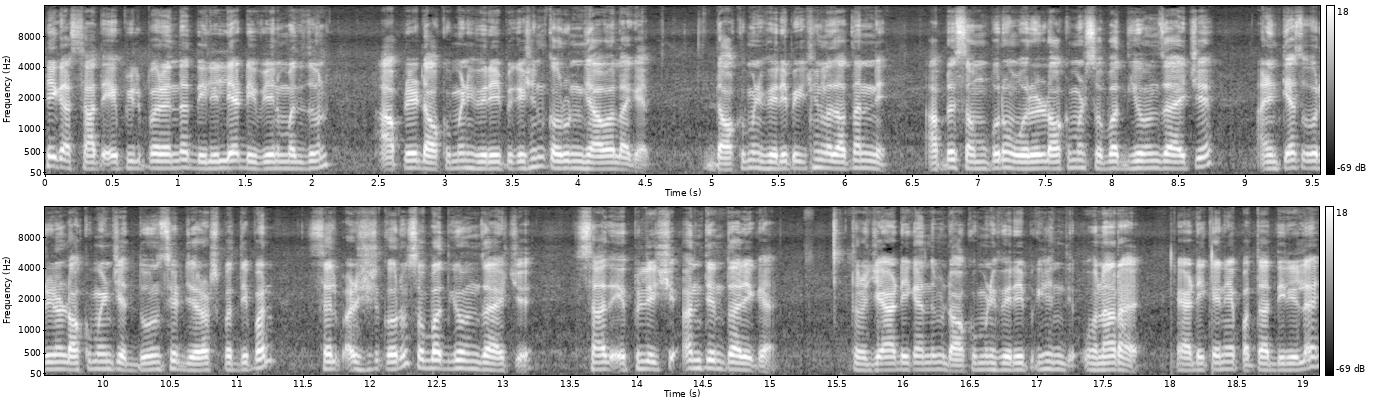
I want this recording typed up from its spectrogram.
ठीक आहे सात एप्रिलपर्यंत दिलेल्या डिव्हिजनमध्ये जाऊन आपले डॉक्युमेंट व्हेरिफिकेशन करून घ्यावं लागेल. डॉक्युमेंट व्हेरिफिकेशनला जाताना आपले संपूर्ण ओरिजिनल डॉक्युमेंट सोबत घेऊन जायचे आणि त्याच ओरिजिनल डॉक्युमेंटचे दोन सेट झेरॉक्सपत्ती पण सेल्फ अटेस्ट करून सोबत घेऊन जायचे. सात एप्रिलची अंतिम तारीख आहे. तर ज्या ठिकाणी तुम्ही डॉक्युमेंट व्हेरिफिकेशन होणार आहे त्या ठिकाणी पत्ता दिलेला आहे.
